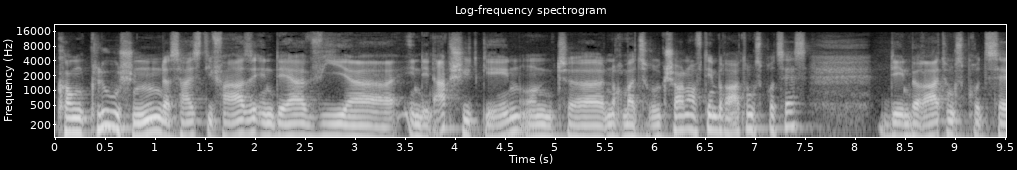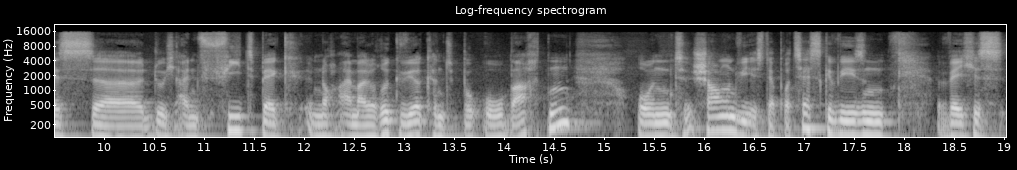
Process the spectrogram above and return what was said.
Conclusion, das heißt die Phase, in der wir in den Abschied gehen und äh, nochmal zurückschauen auf den Beratungsprozess. den Beratungsprozess äh, durch ein Feedback noch einmal rückwirkend beobachten und schauen, wie ist der Prozess gewesen, welches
